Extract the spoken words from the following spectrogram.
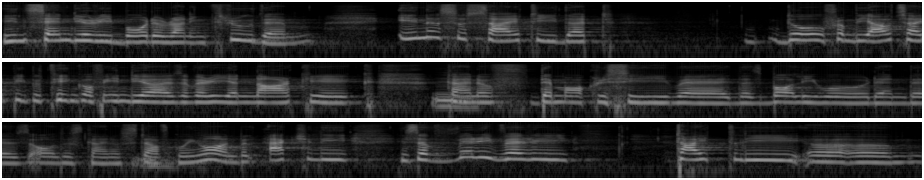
incendiary border running through them in a society that though from the outside people think of India as a very anarchic mm. kind of democracy where there's Bollywood and there's all this kind of stuff mm. going on, but actually it's a very, very tightly, uh, um,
